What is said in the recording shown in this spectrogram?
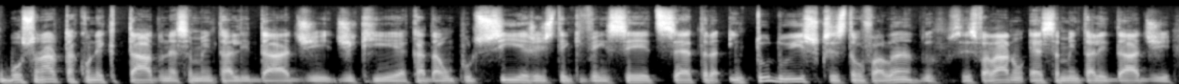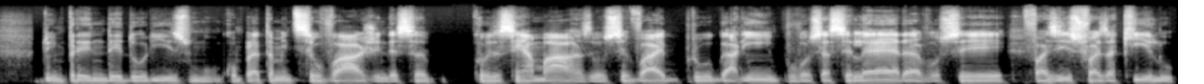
O Bolsonaro está conectado nessa mentalidade de que é cada um por si, a gente tem que vencer, etc. Em tudo isso que vocês estão falando, vocês falaram essa mentalidade do empreendedorismo completamente selvagem, dessa coisa sem amarras. Você vai pro garimpo, você acelera, você faz isso, faz aquilo.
